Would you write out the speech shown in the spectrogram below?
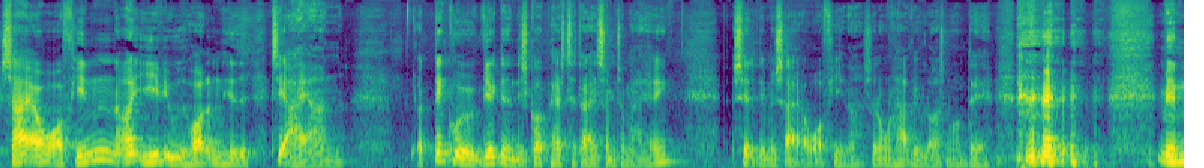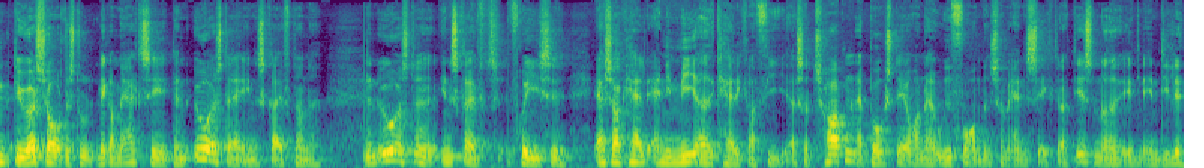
sejr over fjenden og evig udholdenhed til ejeren. Og den kunne jo i virkeligheden lige så godt passe til dig som til mig. Ikke? Selv det med sejr over fjender. Så nogle har vi vel også nu om dagen. Men det er jo også sjovt, hvis du lægger mærke til den øverste af indskrifterne. Den øverste indskriftfrise er såkaldt animeret kalligrafi, altså toppen af bogstaverne er udformet som ansigter. Det er sådan noget, en, en lille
